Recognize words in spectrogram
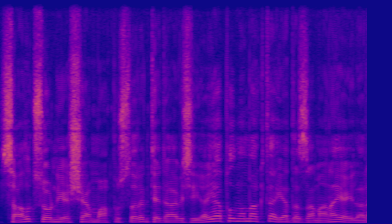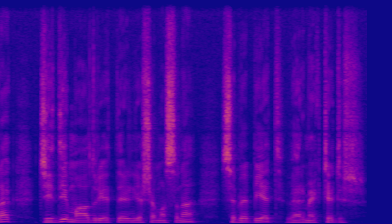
Sağlık sorunu yaşayan mahpusların tedavisi ya yapılmamakta ya da zamana yayılarak ciddi mağduriyetlerin yaşamasına sebebiyet vermektedir.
